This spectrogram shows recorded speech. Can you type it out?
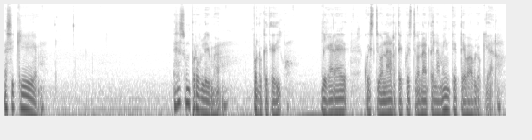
Así que ese es un problema, por lo que te digo. Llegar a cuestionarte, cuestionarte la mente te va a bloquear.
